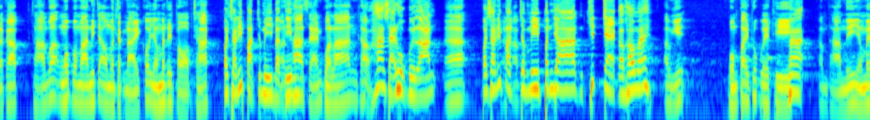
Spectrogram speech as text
นะครับ ถามว่างบประมาณนี้จะเอามาจากไหนก็ยังไม่ได้ตอบชัดประชาธิปัตย์จะมีแบบนี้ไหมห้าแสนกว่าล้านครับห้าแสนหกหมื่นล้าน นะฮะ ประชาธิปัตย์นคจะบมีปัญญาคิดแจกกับเขาไหม เอางี้ผมไปทุกเวทีฮะ คำถามนี้ยังไม่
